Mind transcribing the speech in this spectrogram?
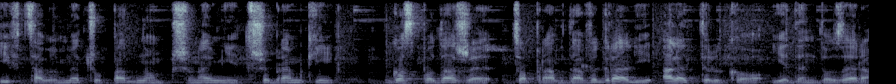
i w całym meczu padną przynajmniej trzy bramki. Gospodarze co prawda wygrali, ale tylko 1 do 0.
